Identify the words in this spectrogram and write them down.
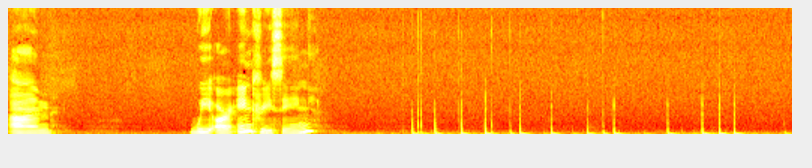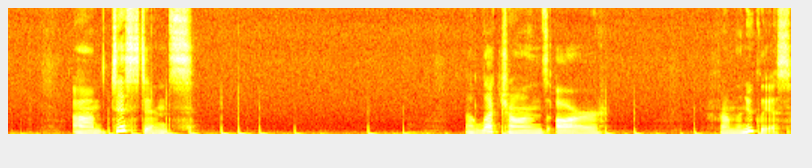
um, we are increasing um, distance electrons are from the nucleus.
